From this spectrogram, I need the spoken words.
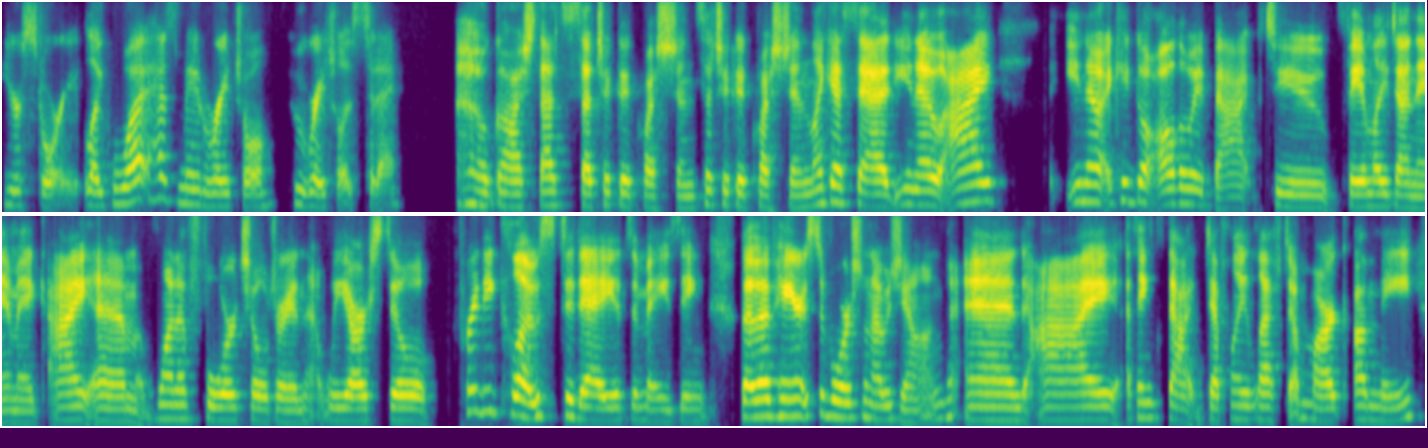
your story. Like, what has made Rachel who Rachel is today? Oh, gosh, that's such a good question. Such a good question. Like I said, you know, I, you know, I could go all the way back to family dynamic. I am one of four children. We are still pretty close today. It's amazing. But my parents divorced when I was young, and I I think that definitely left a mark on me.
